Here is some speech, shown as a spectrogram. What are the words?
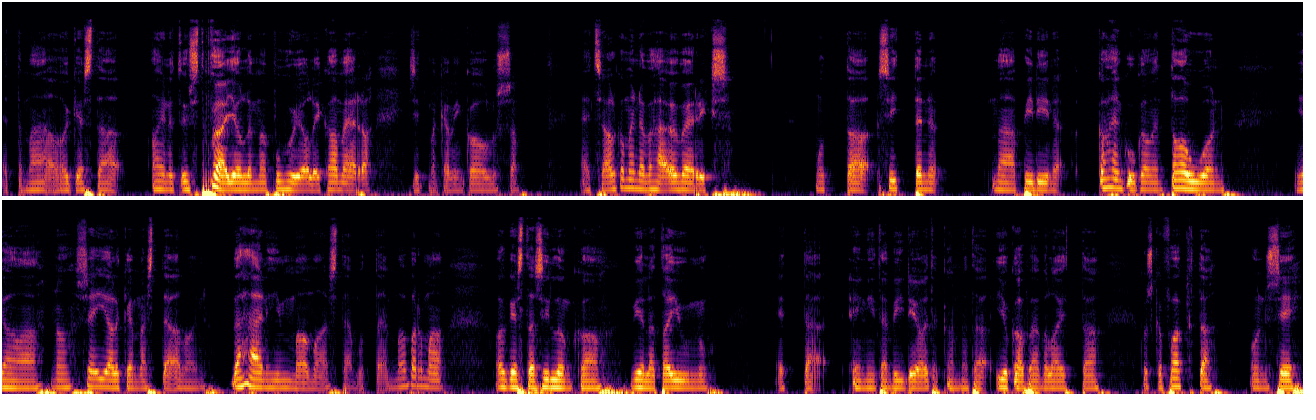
että mä oikeastaan ainut ystävä, jolle mä puhuin, oli kamera, ja sitten mä kävin koulussa. että se alkoi mennä vähän överiksi. Mutta sitten mä pidin kahden kuukauden tauon, ja no sen jälkeen mä sitten aloin vähän himmaamaan sitä, mutta en mä varmaan oikeastaan silloinkaan vielä tajunnut, että ei niitä videoita kannata joka päivä laittaa, koska fakta on se,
